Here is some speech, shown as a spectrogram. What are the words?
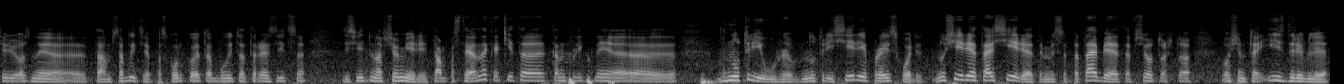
серьезные э, там события, поскольку это будет отразиться действительно во всем мире. Там постоянно какие-то конфликтные э, внутри уже, внутри Сирии происходят. Ну, Сирия это Ассирия, это Месопотамия, это все то, что, в общем-то, издревле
